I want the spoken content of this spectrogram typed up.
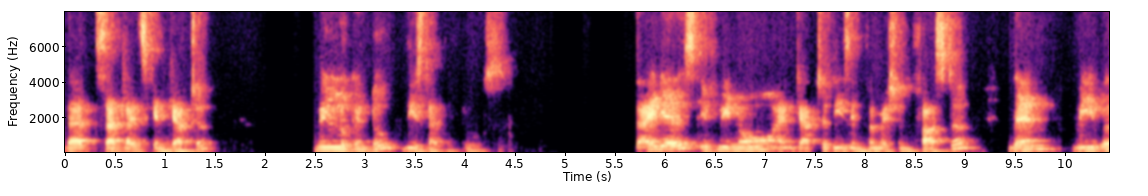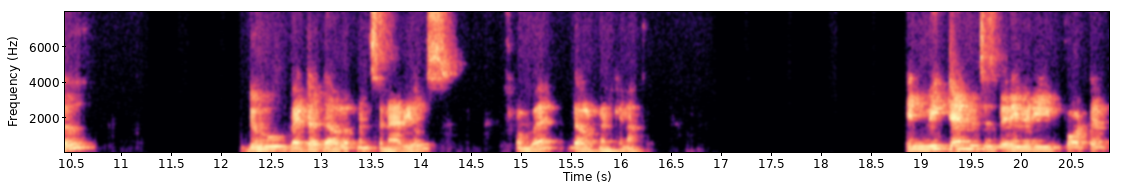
that satellites can capture. We'll look into these type of tools. The idea is if we know and capture these information faster, then we will do better development scenarios from where development can occur. In week 10, which is very, very important,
